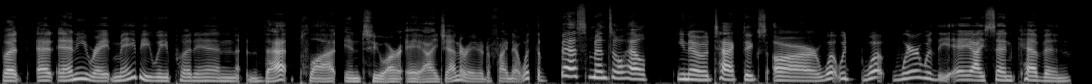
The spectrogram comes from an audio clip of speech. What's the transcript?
But at any rate, maybe we put in that plot into our AI generator to find out what the best mental health, you know, tactics are. What would what where would the AI send Kevin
